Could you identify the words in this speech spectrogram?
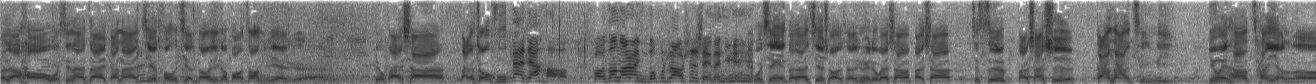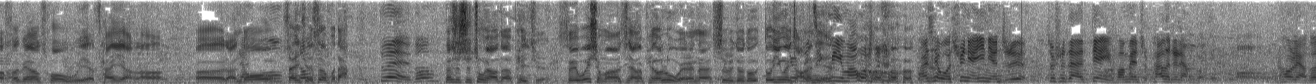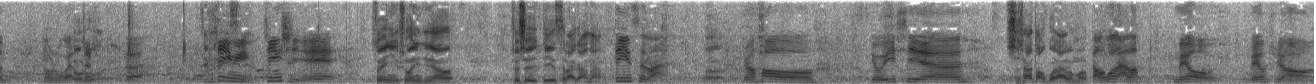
大家好，我现在在戛纳街头捡到一个宝藏女演员刘白沙，打个招呼。大家好，宝藏到让你都不知道是谁的女演员。我先给大家介绍一下，因为刘白沙，白沙这次白沙是戛纳锦鲤，因为她参演了《河边的错误》，也参演了呃燃燃冬，虽然角色不大，对，都但是是重要的配角。所以为什么这两个片都入围了呢？是不是就都都因为找了你？经历吗？我，而且我去年一年只就是在电影方面只拍了这两个，啊，然后两个都入围了，这是都入围对。幸运惊喜，所以你说你今天就是第一次来戛纳，第一次来，嗯，然后有一些时差倒过来了吗？倒过来了，没有没有需要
